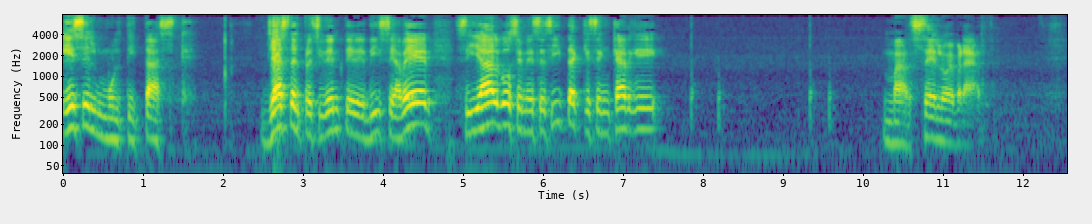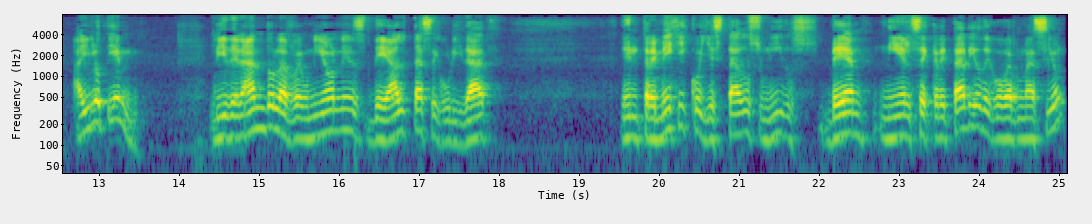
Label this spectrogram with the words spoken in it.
es el multitask. Ya hasta el presidente dice, a ver, si algo se necesita, que se encargue Marcelo Ebrard. Ahí lo tienen liderando las reuniones de alta seguridad entre México y Estados Unidos. Vean, ni el secretario de gobernación,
